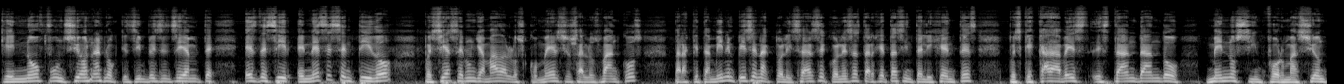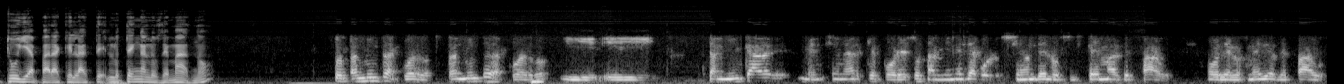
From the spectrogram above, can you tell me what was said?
que no funcionan o que simple y sencillamente, es decir, en ese sentido, pues sí hacer un llamado a los comercios, a los bancos, para que también empiecen a actualizarse con esas tarjetas inteligentes, pues que cada vez están dando menos información tuya para que la lo tengan los demás, ¿no? Totalmente de acuerdo, totalmente de acuerdo. Y, también cabe mencionar que por eso también es la evolución de los sistemas de pago o de los medios de pago.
